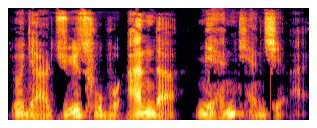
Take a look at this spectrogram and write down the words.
有点局促不安的腼腆起来。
